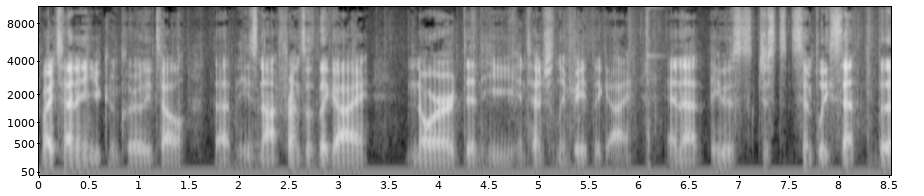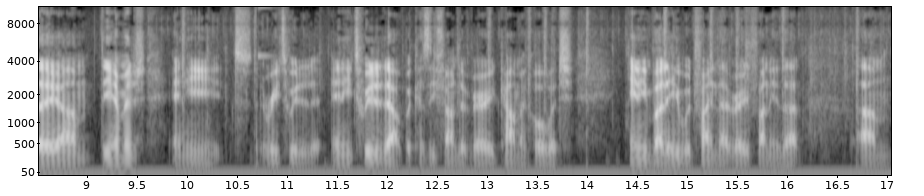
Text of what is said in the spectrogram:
by Tenny, you can clearly tell that he's not friends with the guy nor did he intentionally bait the guy, and that he was just simply sent the um, the image and he retweeted it, and he tweeted it out because he found it very comical, which anybody would find that very funny that um,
